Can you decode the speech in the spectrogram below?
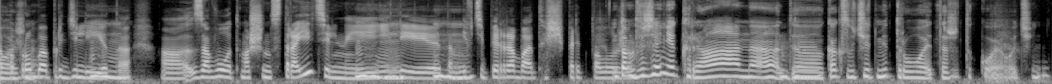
сложно. попробуй определи, Мгм. это а, завод машиностроительный Мгм, или там мгм. нефтеперерабатывающий, предположим. Ну, там движение крана, да, Мгм. как звучит метро, это же такое очень...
